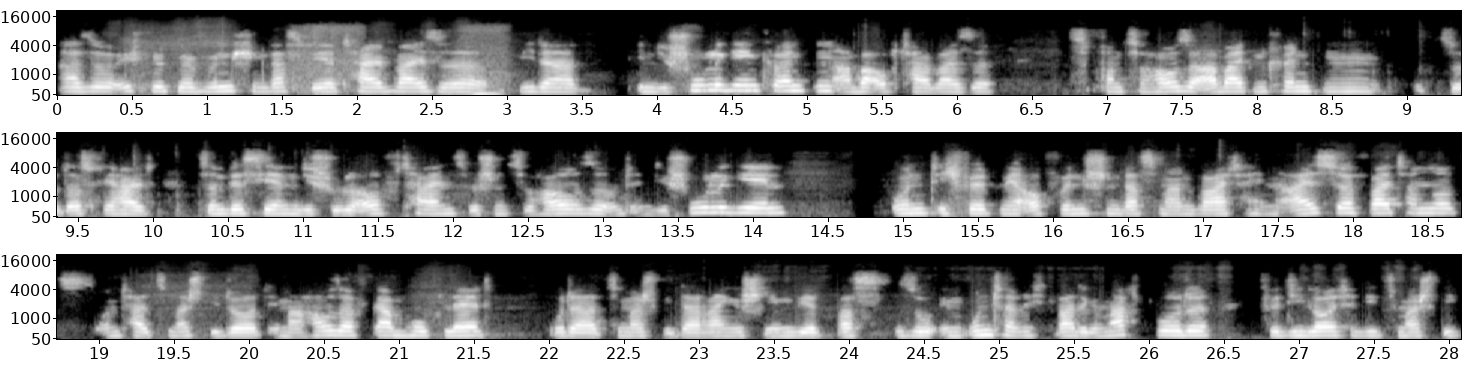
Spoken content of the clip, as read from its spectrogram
Also ich würde mir wünschen, dass wir teilweise wieder in die Schule gehen könnten, aber auch teilweise von zu Hause arbeiten könnten, so dass wir halt so ein bisschen die Schule aufteilen zwischen zu Hause und in die Schule gehen. Und ich würde mir auch wünschen, dass man weiterhin iSurf weiter nutzt und halt zum Beispiel dort immer Hausaufgaben hochlädt oder zum Beispiel da reingeschrieben wird, was so im Unterricht gerade gemacht wurde für die Leute, die zum Beispiel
